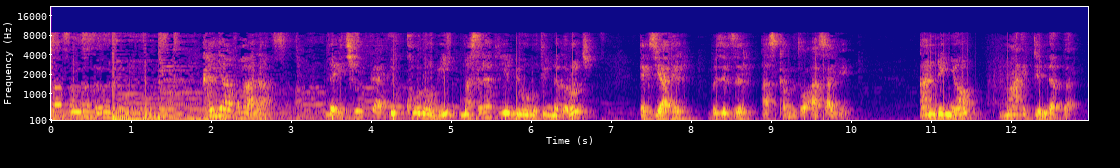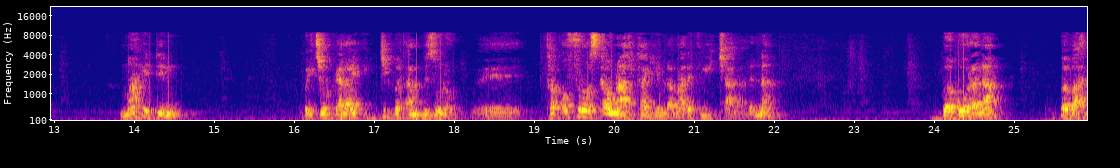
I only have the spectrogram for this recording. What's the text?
ካፈር ከዚያ በኋላ ለኢትዮጵያ ኢኮኖሚ መሰረት የሚሆኑትን ነገሮች እግዚአብሔር በዝርዝር አስቀምጦ አሳየኝ። አንደኛው ማዕድን ነበር። ማዕድን በኢትዮጵያ ላይ እጅግ በጣም ብዙ ነው። ተቆፍሮ እስካሁን አልታየም ለማለት ይቻላል እና በቦረና፣ በባሌ፣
